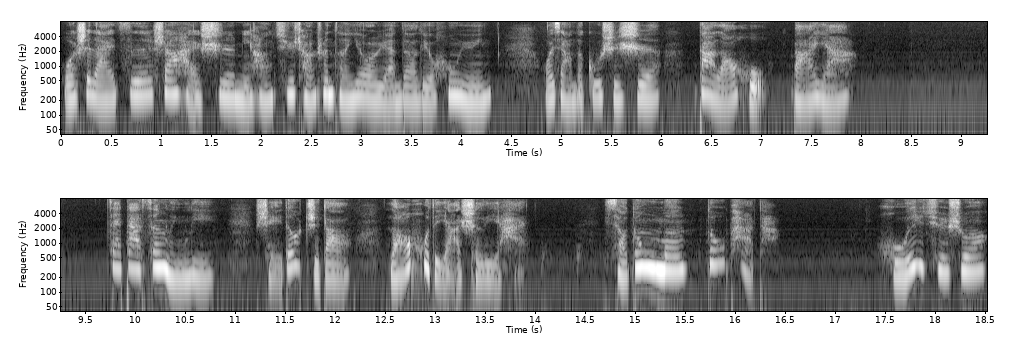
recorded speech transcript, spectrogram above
我是来自上海市闵行区常春藤幼儿园的刘红云，我讲的故事是《大老虎拔牙》。在大森林里，谁都知道老虎的牙齿厉害，小动物们都怕它。狐狸却说：“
